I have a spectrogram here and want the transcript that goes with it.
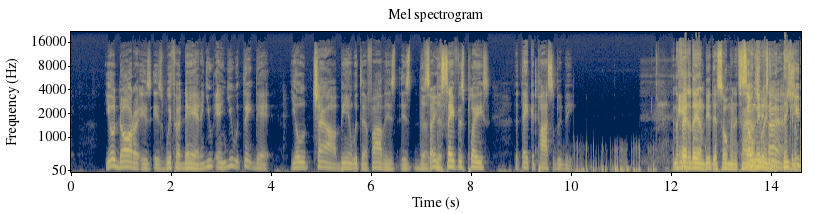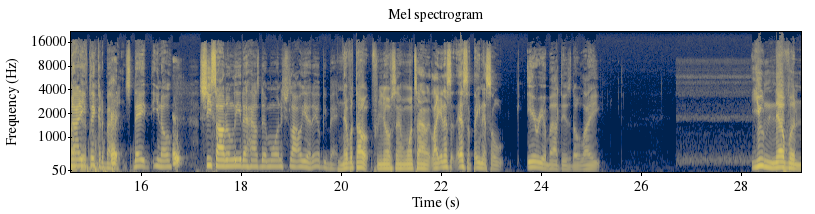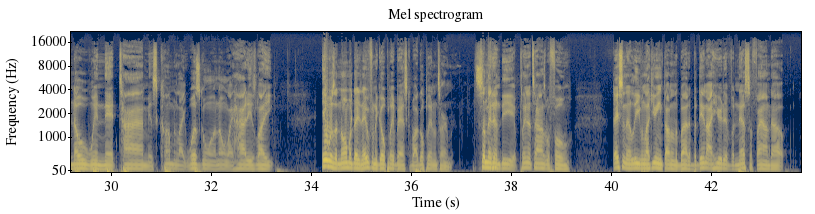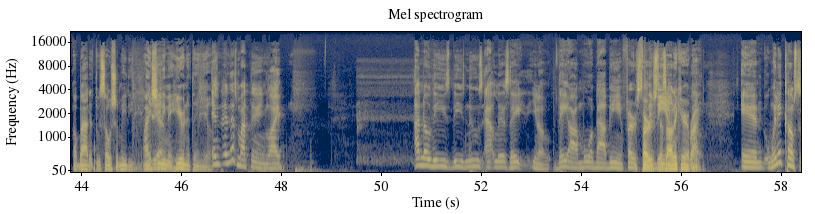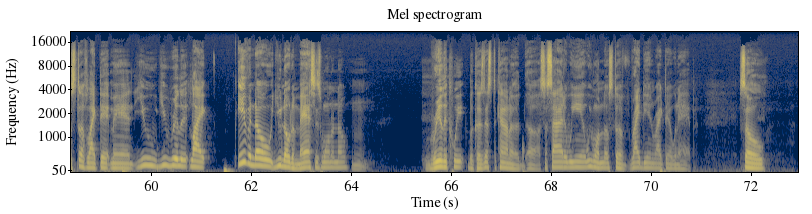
your daughter is is with her dad, and you and you would think that your child being with their father is is the Safe. the safest place that they could possibly be. And the And- fact that they undid did that so many times, so many you ain't times, even thinking you're about not even though. thinking about it. They, you know, she saw them leave the house that morning. She's like, "Oh yeah, they'll be back." Never thought, for you know what I'm saying, one time. Like, and that's that's the thing that's so eerie about this though. Like, you never know when that time is coming. Like, what's going on? Like, how it is. Like, it was a normal day. They were finna go play basketball, go play in a tournament. Something they Yeah. done did plenty of times before. They sitting there leaving like you ain't thought about it. But then I hear that Vanessa found out about it through social media. Like, she didn't even hear anything else. And and that's my thing. Like, I know these these news outlets. They you know they are more about being first. First, that's all they care about. Right. And when it comes to stuff like that, man, you you really like, even though you know the masses want to know. Mm. Really quick because that's the kind of uh, society we in. We want to know stuff right then, right there when it happened. So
